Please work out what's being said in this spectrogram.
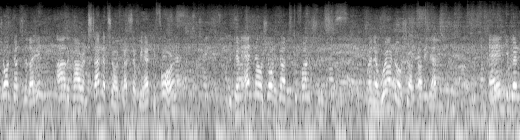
shortcuts that are in are the current standard shortcuts that we had before. You can add now shortcuts to functions where there were no shortcuts yet, and you can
